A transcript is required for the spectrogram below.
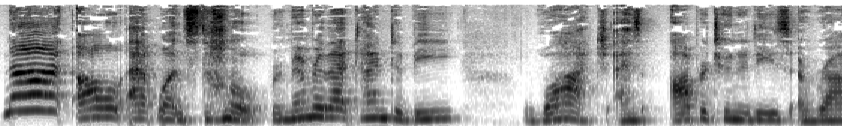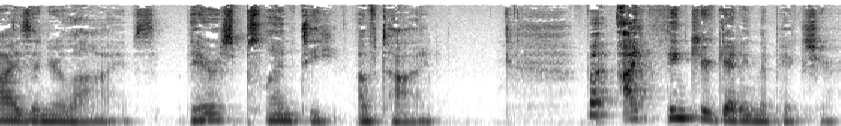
Not all at once, though. Remember that time to be? Watch as opportunities arise in your lives. There's plenty of time. But I think you're getting the picture.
